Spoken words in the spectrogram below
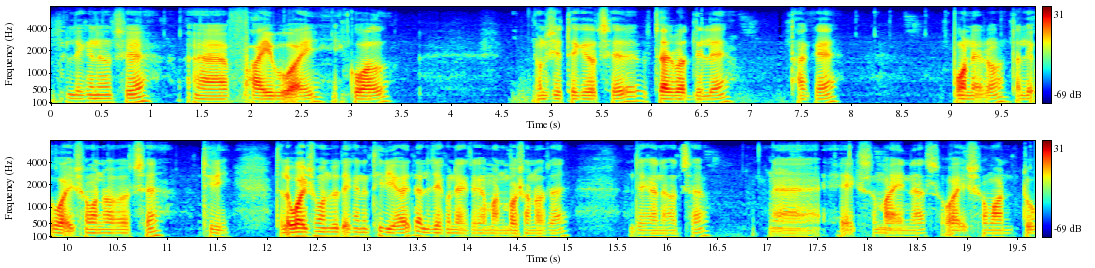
তাহলে এখানে হচ্ছে ফাইভ ওয়াই ইকুয়াল উনিশের থেকে হচ্ছে চারবার দিলে থাকে পনেরো, তাহলে ওয়াই সমান হবে হচ্ছে থ্রি তাহলে ওয়াই সমান যদি এখানে থ্রি হয়, তাহলে যে কোনো এক জায়গায় মান বসানো যায়, যেখানে হচ্ছে এক্স মাইনাস ওয়াই সমান টু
